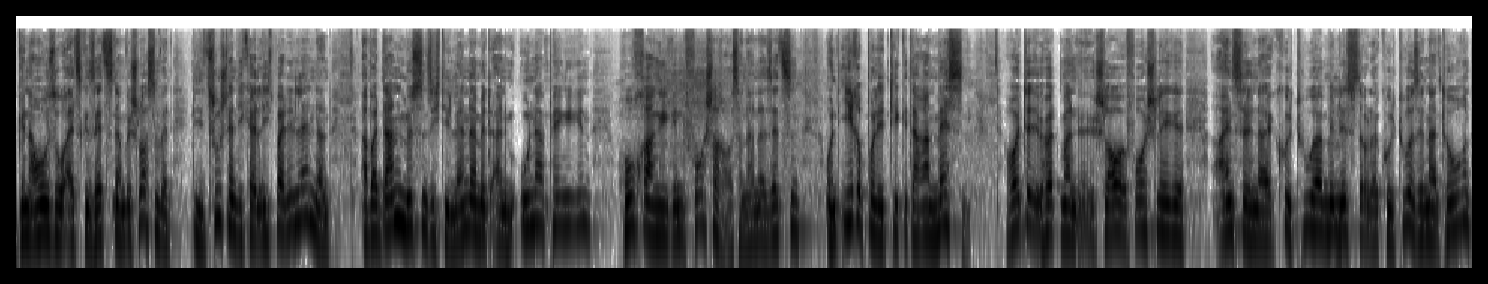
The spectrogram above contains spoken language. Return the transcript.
genauso als Gesetz dann beschlossen wird. Die Zuständigkeit liegt bei den Ländern. Aber dann müssen sich die Länder mit einem unabhängigen, hochrangigen Vorschlag auseinandersetzen und ihre Politik daran messen. Heute hört man äh, schlaue Vorschläge einzelner Kulturminister oder Kultursenatoren.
